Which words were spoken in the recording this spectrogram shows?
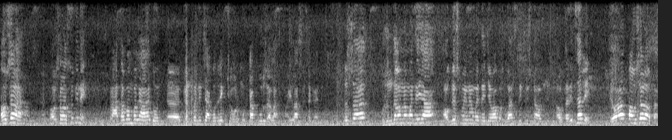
पावसाळा. पावसाळा असतो की नाही? तर आता पण बघा दोन गणपतीच्या अगोदर एक छोड मोठा पूर झाला पाहिला असेल सगळ्यांनी. तसं वृंदावनामध्ये या ऑगस्ट महिन्यामध्ये जेव्हा भगवान श्रीकृष्ण अवतारित झाले तेव्हा पावसाळा होता.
